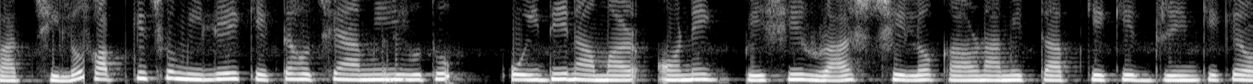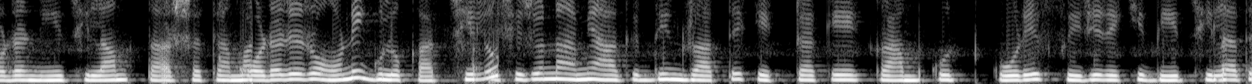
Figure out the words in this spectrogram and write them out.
কাজ ছিল। সবকিছু মিলিয়ে কেকটা হচ্ছে আমি যেহেতু ওই দিন আমার অনেক বেশি রাশ ছিল কারণ আমি টাপ কেকের ড্রিম কেকের অর্ডার নিয়েছিলাম। তার সাথে আমার অর্ডারেরও অনেকগুলো কাজ ছিল। সেজন্য আমি আগের দিন রাতে কেকটাকে ক্রাম কোট করে ফ্রিজে রেখে দিয়েছি যাতে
